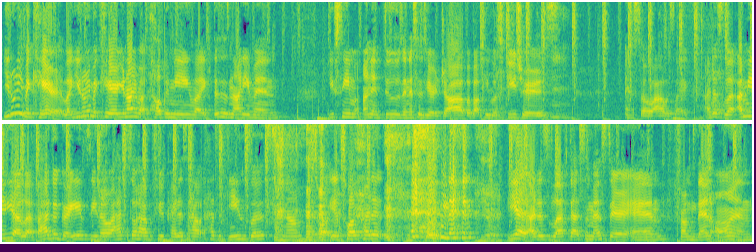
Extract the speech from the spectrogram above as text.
You don't even care. Like you don't even care. You're not even helping me. Like this is not even. You seem unenthused, and this is your job about people's futures. And so I was like, I just left. I mean, yeah, I left. I had good grades, you know. I had still have a few credits. I had, the dean's list, you know, 12, yeah, 12 credits. and then, Yeah. yeah, I just left that semester, and from then on,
